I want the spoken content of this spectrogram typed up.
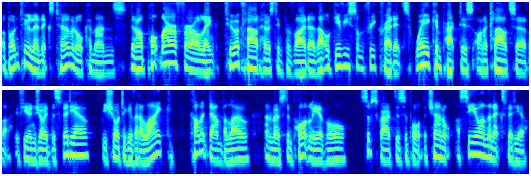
Ubuntu Linux terminal commands, then I'll put my referral link to a cloud hosting provider that will give you some free credits where you can practice on a cloud server. If you enjoyed this video, be sure to give it a like, comment down below, and most importantly of all, subscribe to support the channel. I'll see you on the next video.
